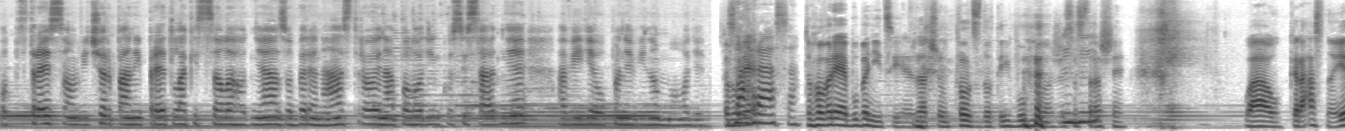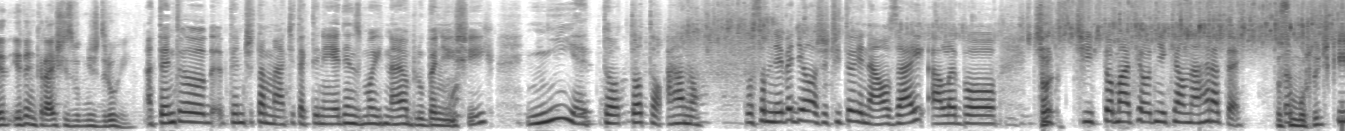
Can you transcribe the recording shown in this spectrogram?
pod stresom, vyčerpaný, pretlaky z celého dňa, zobere nástroj, na pol hodinku si sadne a vyjde úplne v inom móde. To hovoria, Zahrá sa. to hovoria aj bubeníci, že začnú tlcť do tých bubnov, že sa strašne... Wow, krásne. Jed, jeden krajší zvuk než druhý. A tento, ten, čo tam máte, tak ten je jeden z mojich najobľúbenejších. Nie, to, toto, áno. To som nevedela, že či to je naozaj, alebo či, To- či to máte od niekiaľ nahraté. To sú mušličky?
